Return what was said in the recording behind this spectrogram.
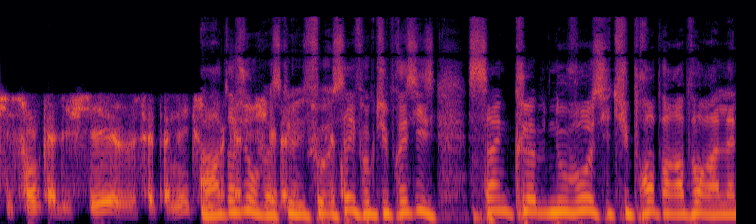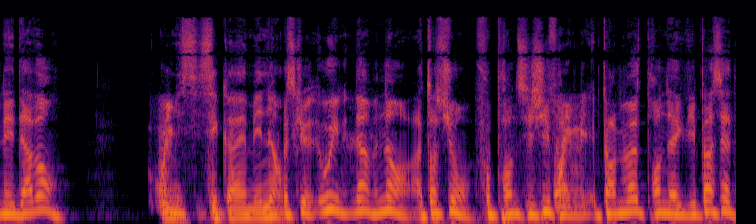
qui sont qualifiés euh, cette année. Qui sont Alors pas attention, parce que il faut- ça, il faut que tu précises. Cinq clubs nouveaux si tu prends par rapport à l'année d'avant. Oui, mais c'est quand même énorme. Parce que oui, mais non, mais non, attention, faut prendre ces chiffres. Oui, Permets-moi de prendre avec des pincettes.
